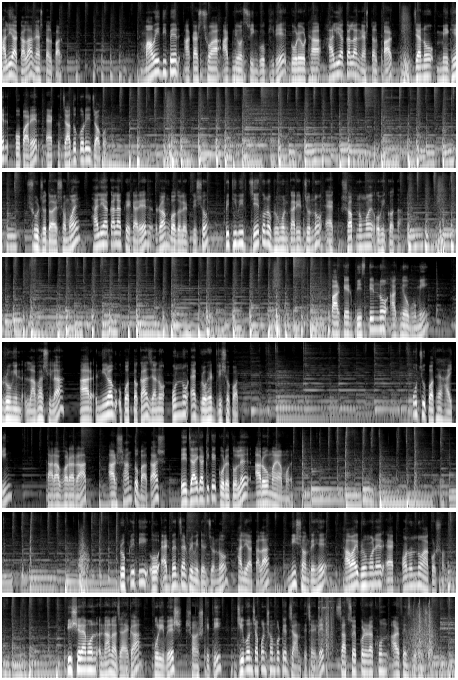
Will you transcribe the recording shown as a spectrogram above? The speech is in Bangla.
হালিয়াকালা ন্যাশনাল পার্ক। মাউই দ্বীপের আকাশ ছোঁয়া আগ্নেয় শৃঙ্গ ঘিরে গড়ে ওঠা হালিয়াকালা ন্যাশনাল পার্ক যেন মেঘের ওপারের এক জাদুকরী জগৎ। সূর্যোদয়ের সময় হালিয়াকালা ক্রেটারের রং বদলের দৃশ্য পৃথিবীর যে কোনো ভ্রমণকারীর জন্য এক স্বপ্নময় অভিজ্ঞতা। পার্কের বিস্তীর্ণ আগ্নেয়ভূমি, রঙিন লাভাশিলা আর নীরব উপত্যকা যেন অন্য এক গ্রহের দৃশ্যপট। উঁচু পথে হাইকিং, তারা ভরা রাত আর শান্ত বাতাস এই জায়গাটিকে করে তোলে আরও মায়াময়। প্রকৃতি ও অ্যাডভেঞ্চার প্রেমীদের জন্য হালিয়াকালা নিঃসন্দেহে হাওয়াই ভ্রমণের এক অনন্য আকর্ষণ। বিশ্বের এমন নানা জায়গা, পরিবেশ, সংস্কৃতি, জীবনযাপন সম্পর্কে জানতে চাইলে সাবস্ক্রাইব করে রাখুন আরফেন্স লিভেন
